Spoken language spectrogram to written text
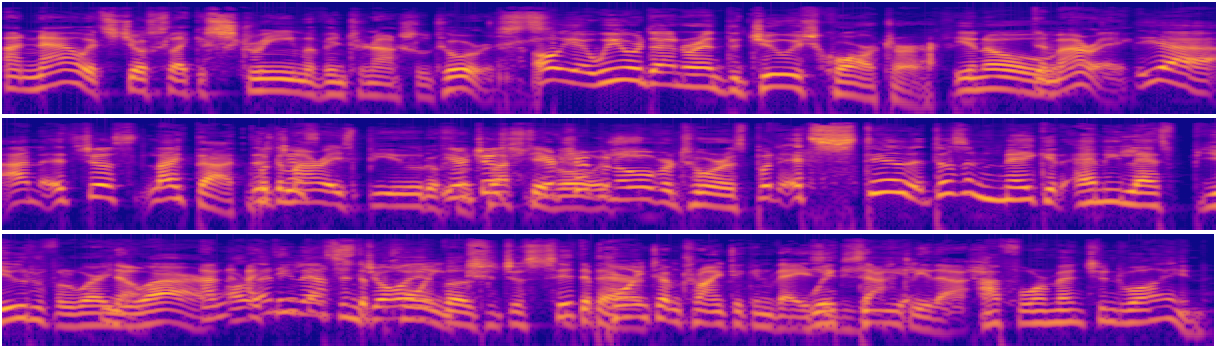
And now it's just like a stream of international tourists. Oh yeah, we were down around the Jewish quarter, you know. The Marais. Yeah, and it's just like that. But the Marais is beautiful. You're just you're tripping over tourists, but it's still it doesn't make it any less beautiful where No. you are, And or I any less enjoyable to just sit the there. The point I'm trying to convey is exactly that. aforementioned wine.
